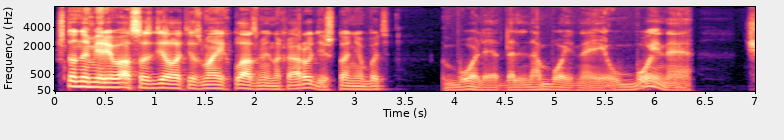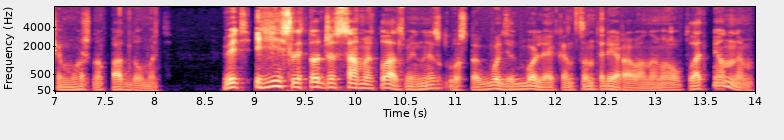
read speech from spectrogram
что намеревался сделать из моих плазменных орудий что-нибудь более дальнобойное и убойное, чем можно подумать. Ведь если тот же самый плазменный сгусток будет более концентрированным и уплотненным,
